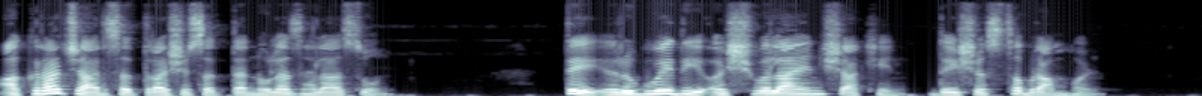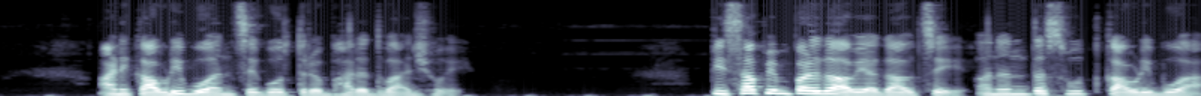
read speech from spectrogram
अकरा चार सतराशे सत्त्याण्णवला झाला असून ते ऋग्वेदी अश्वलायन शाखीन देशस्थ ब्राह्मण. आणि कावडीबुवांचे गोत्र भारद्वाज होय. पिसा पिंपळगाव या गावचे अनंतसूत कावडीबुवा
